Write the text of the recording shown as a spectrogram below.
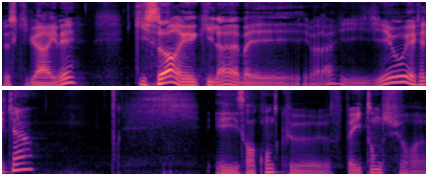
de ce qui lui est arrivé, qui sort et qui là, bah, et voilà, il dit eh oh, il y a quelqu'un? Et il se rend compte que bah, il tombe sur euh,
